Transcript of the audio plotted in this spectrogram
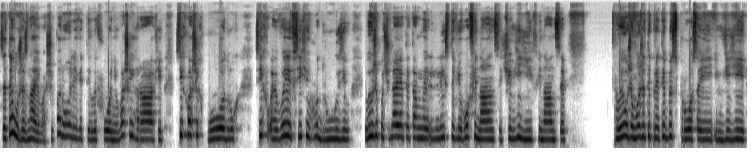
зате вже знає ваші паролі від телефонів, ваш графік, всіх ваших подруг, всіх е, ви, всіх його друзів. Ви вже починаєте там е, лізти в його фінанси чи в її фінанси. Ви вже можете прийти без спроса і в її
